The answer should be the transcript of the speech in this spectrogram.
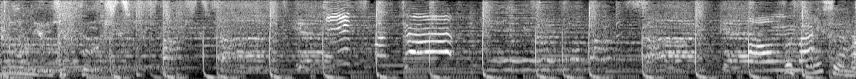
New music first. Verfrissend.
